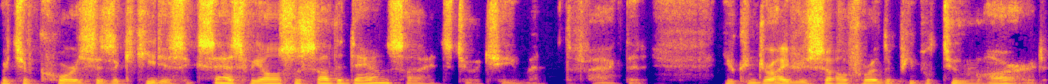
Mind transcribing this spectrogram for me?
which of course is a key to success, we also saw the downsides to achievement. The fact that you can drive yourself or other people too hard.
